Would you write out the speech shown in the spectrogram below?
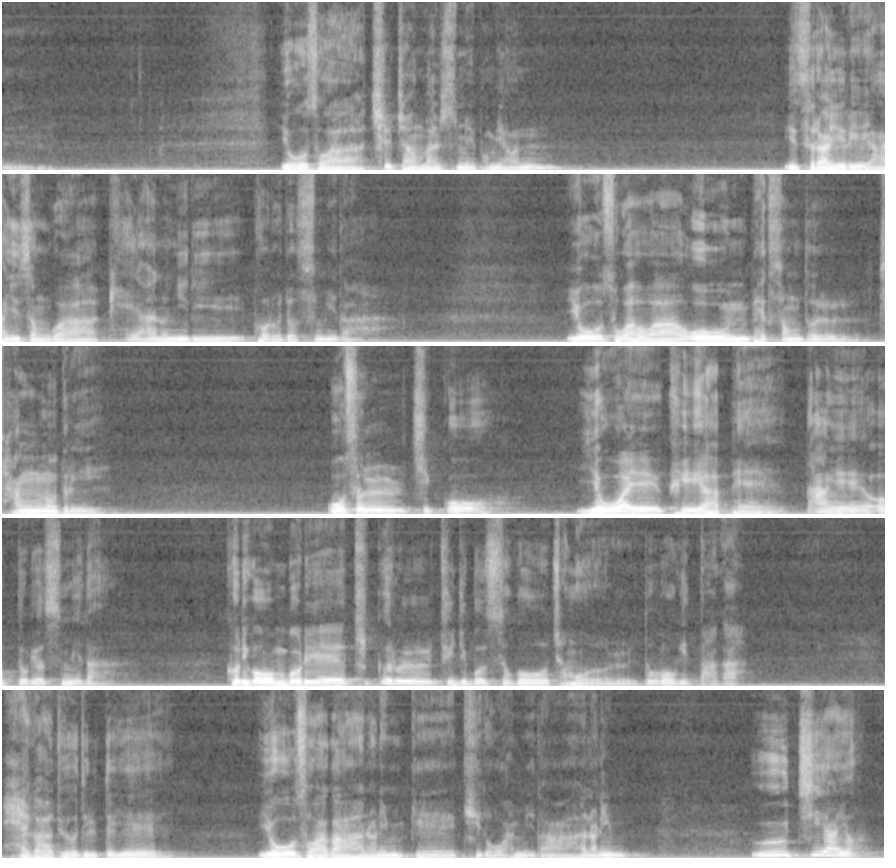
여호수아 7장 말씀에 보면 이스라엘이 아이성과 패하는 일이 벌어졌습니다. 여호수아와 온 백성들 장로들이 옷을 찢고 여호와의 궤 앞에 땅에 엎드렸습니다. 그리고 머리에 티끌을 뒤집어 쓰고 저물도록 있다가 해가 되어질 때에 요호수아가 하나님께 기도합니다. 하나님 어찌하여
